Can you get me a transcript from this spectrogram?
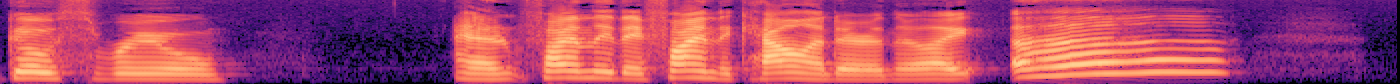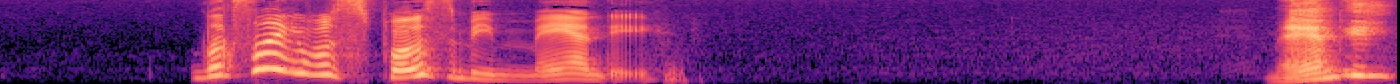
go through and finally they find the calendar and they're like, uh looks like it was supposed to be Mandy. Mandy?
